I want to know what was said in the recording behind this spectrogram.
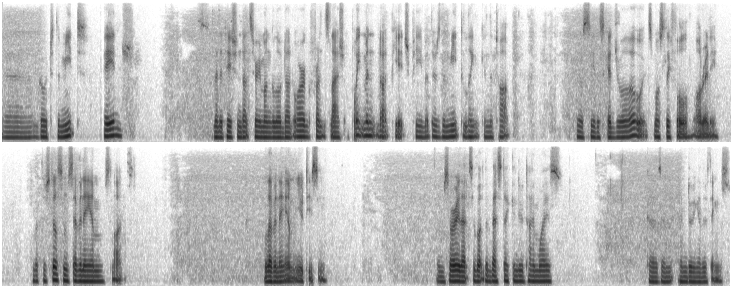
uh, go to the Meet page, meditation.sirimangalo.org front slash appointment.php. But there's the Meet link in the top. You'll see the schedule. Oh, it's mostly full already, but there's still some 7 a.m. slots. 11 a.m. UTC. I'm sorry, that's about the best I can do time wise because I'm, I'm doing other things.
